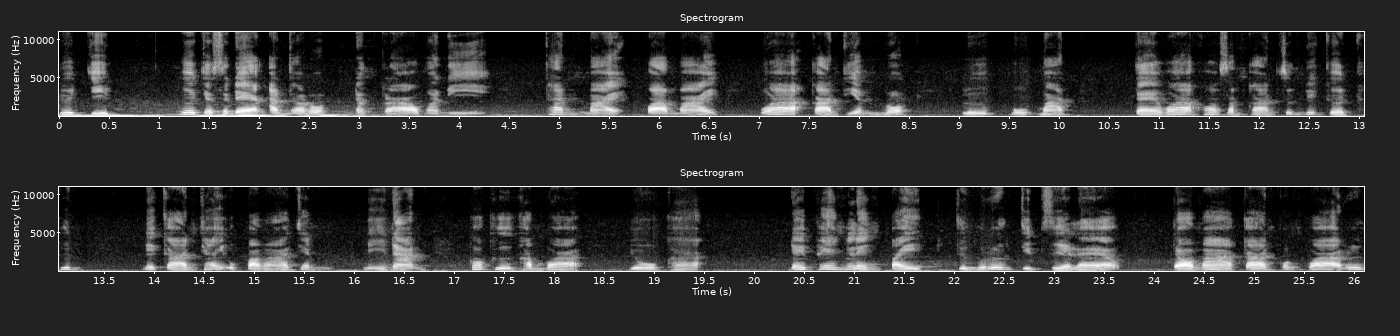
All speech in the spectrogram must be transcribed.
ด้วยจิต เพื่อจะแสดงอัตถรสดังกล่าวมานี้ ท่านหมายความหมายว่าการเทียมรถหรือผูกมัด แต่ว่าข้อสำคัญซึ่งได้เกิดขึ้น ในการใช้อุปมาเช่นนี้นั้น ก็คือคำว่า โยคะ ได้เพ่งเล็งไปถึงเรื่องจิตเสียแล้ว ต่อมาการค้นคว้าเรื่อง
